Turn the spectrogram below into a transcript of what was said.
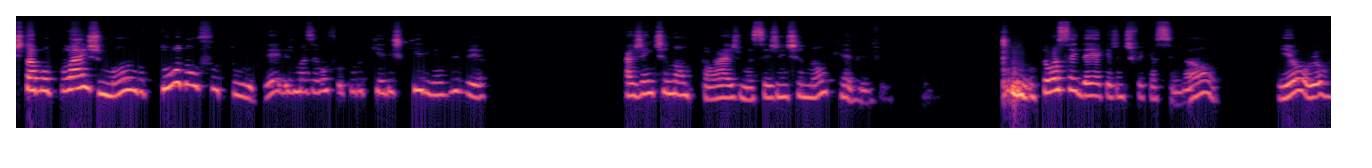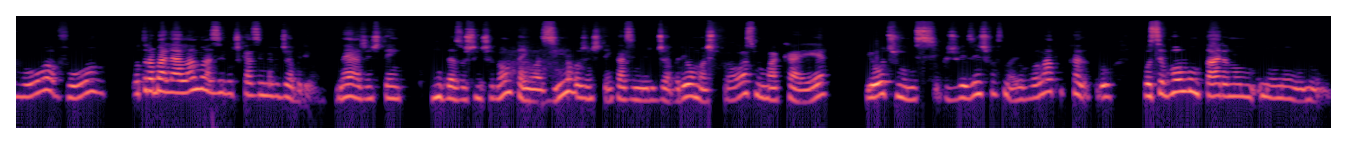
estavam plasmando todo um futuro deles, mas era um futuro que eles queriam viver. A gente não plasma se a gente não quer viver. Então, essa ideia que a gente fica assim, não, eu, eu vou, vou Vou trabalhar lá no asilo de Casimiro de Abreu. Né? A gente tem, em Rio das a gente não tem o asilo, a gente tem Casimiro de Abreu mais próximo, Macaé e outros municípios vizinhos. Falam assim, não, eu vou lá para vou ser voluntária no, no, no,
